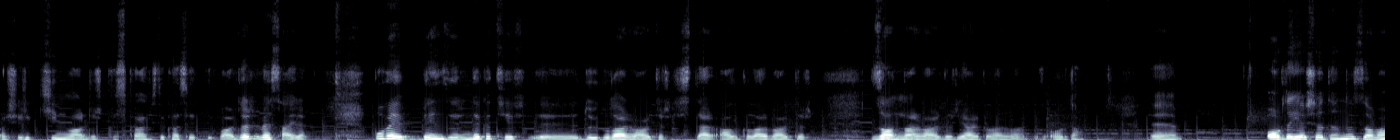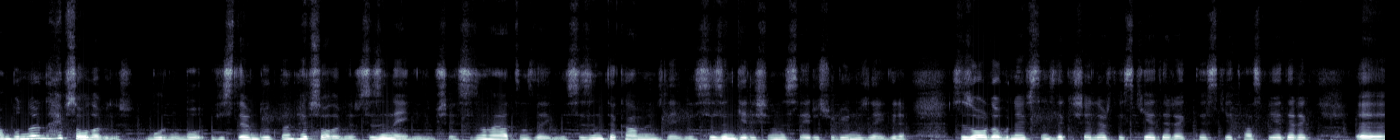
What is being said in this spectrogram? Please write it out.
Aşırı kin vardır. Kıskançlık, hasetlik vardır vesaire. Bu ve benzeri negatif e, duygular vardır. Hisler, algılar vardır. Zanlar vardır, yargılar vardır orada. E, orada yaşadığınız zaman bunların hepsi olabilir. Bu, bu hislerin, duyguların hepsi olabilir. Sizinle ilgili bir şey, sizin hayatınızla ilgili, sizin tekamülünüzle ilgili, sizin gelişiminiz, seyri sülüğünüzle ilgili. Siz orada bu nefsinizdeki şeyleri teskiye ederek, teskiye tasfiye ederek e,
